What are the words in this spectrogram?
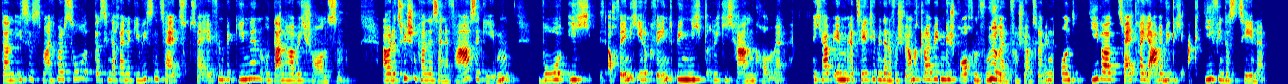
dann ist es manchmal so, dass sie nach einer gewissen Zeit zu zweifeln beginnen und dann habe ich Chancen. Aber dazwischen kann es eine Phase geben, wo ich, auch wenn ich eloquent bin, nicht wirklich rankomme ich habe eben erzählt, ich habe mit einer Verschwörungsgläubigen gesprochen, früheren Verschwörungsgläubigen, und die war zwei, drei Jahre wirklich aktiv in der Szene.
